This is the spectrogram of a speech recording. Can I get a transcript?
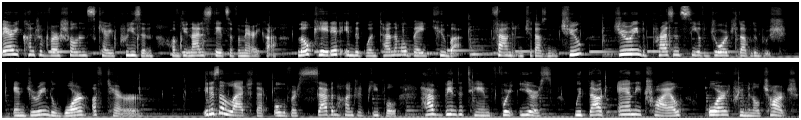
very controversial and scary prison of the United States of America, located in the Guantanamo Bay, Cuba, founded in 2002 during the presidency of George W. Bush and during the War of Terror. It is alleged that over 700 people have been detained for years without any trial or criminal charge.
